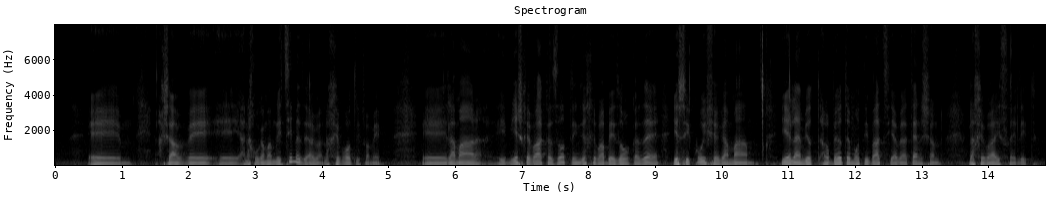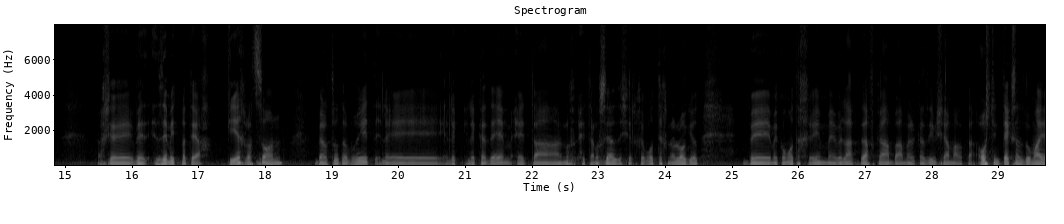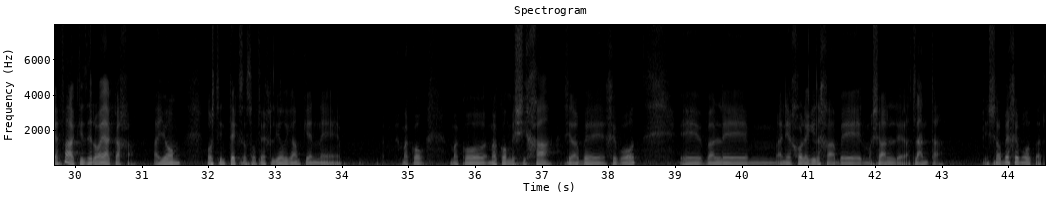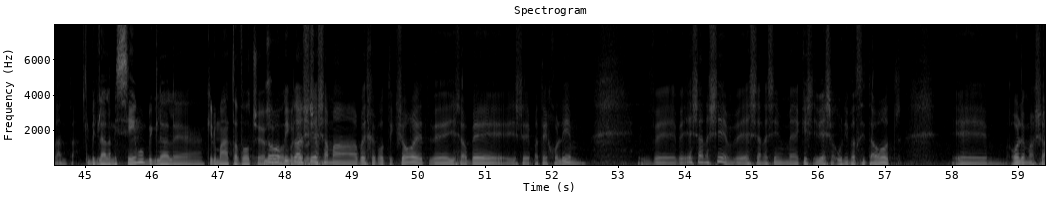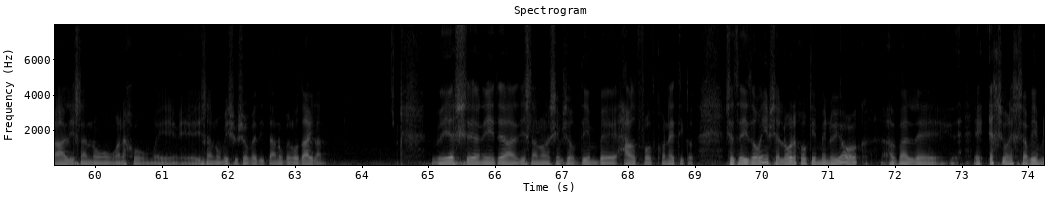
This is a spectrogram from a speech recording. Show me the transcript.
עכשיו, אנחנו גם ממליצים את זה לחברות לפעמים. אה, למה, אם יש חברה כזאת, אם יש חברה באזור כזה, יש סיכוי שגם ה, יהיה להם הרבה יותר מוטיבציה ואטנשן לחברה הישראלית. ש, וזה מתפתח, כי יש רצון בארצות הברית לקדם את הנושא הזה של חברות טכנולוגיות במקומות אחרים ולאו דווקא במרכזים שאמרת. אוסטין טקסס דוגמה יפה, כי זה לא היה ככה. היום אוסטין טקסס הופך להיות גם כן אה, מקום, מקום, מקום משיכה של הרבה חברות, אה, אבל אה, אני יכול להגיד לך, למשל אטלנטה, יש הרבה חברות באטלנטה. בגלל המיסים או בגלל, אה, כאילו, מה ההטבות שהחברות לא, בגלל שיש שם הרבה חברות תקשורת, ויש הרבה, יש בתי חולים, ו, ויש אנשים, ויש אנשים, ויש אוניברסיטאות. או למשל, יש לנו, אנחנו, יש לנו מישהו שעובד איתנו ברוד איילנד. ויש, אני יודע, יש לנו אנשים שעובדים בהרדפורד, קונטיקות, שזה אזורים שלא רחוקים מניו יורק, אבל אה, איכשהו נחשבים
